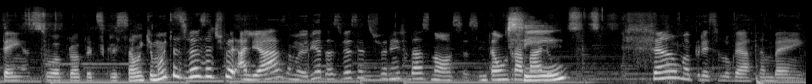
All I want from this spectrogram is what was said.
tem a sua própria descrição e que muitas vezes é diferente. Aliás, a maioria das vezes é diferente das nossas. Então, o trabalho Sim. chama para esse lugar também.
